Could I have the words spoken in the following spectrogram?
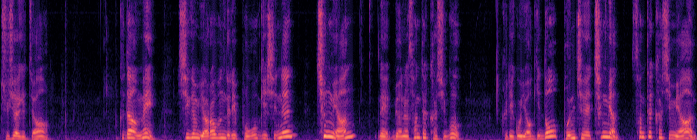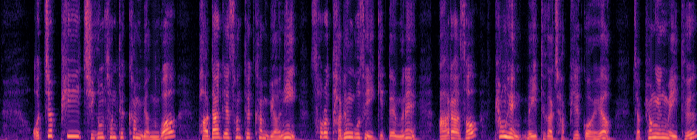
주셔야겠죠. 그 다음에 지금 여러분들이 보고 계시는 측면, 네, 면을 선택하시고 그리고 여기도 본체의 측면 선택하시면 어차피 지금 선택한 면과 바닥에 선택한 면이 서로 다른 곳에 있기 때문에 알아서 평행 메이트가 잡힐 거예요. 자, 평행 메이트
